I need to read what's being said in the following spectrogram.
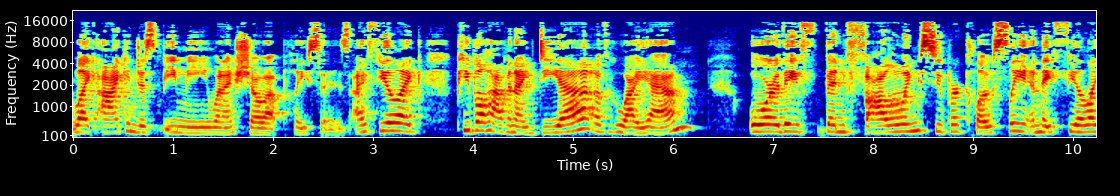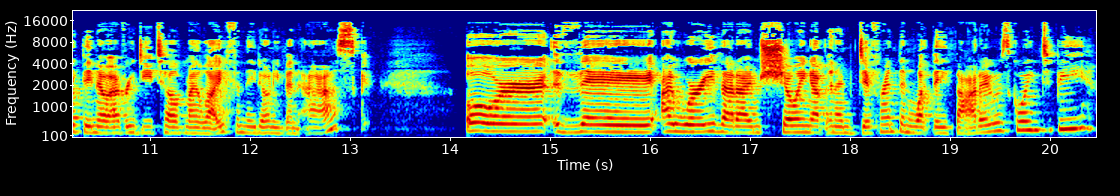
like I can just be me when I show up places. I feel like people have an idea of who I am or they've been following super closely and they feel like they know every detail of my life and they don't even ask. Or they I worry that I'm showing up and I'm different than what they thought I was going to be.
